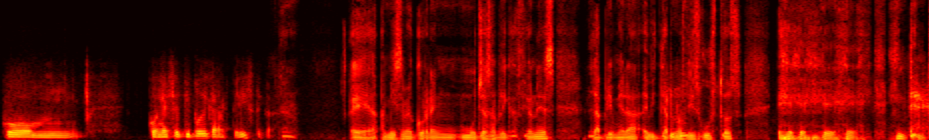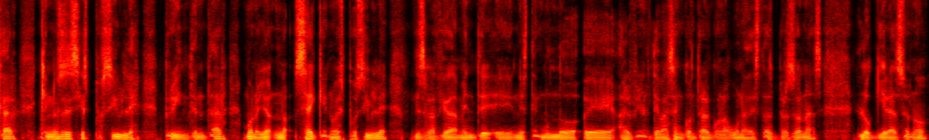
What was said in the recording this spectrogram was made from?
con, con ese tipo de características. Eh, a mí se me ocurren muchas aplicaciones. La primera, evitarnos disgustos. Eh, intentar, que no sé si es posible, pero intentar, bueno, yo no, sé que no es posible. Desgraciadamente, en este mundo eh, al final te vas a encontrar con alguna de estas personas, lo quieras o no.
